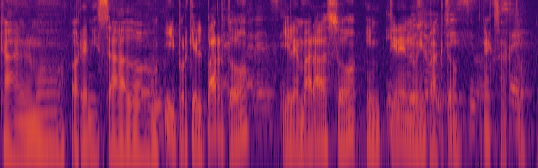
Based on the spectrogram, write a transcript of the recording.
calmo, organizado. Y porque el parto y el embarazo tienen un impacto. muchísimo. Exacto. Sí.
